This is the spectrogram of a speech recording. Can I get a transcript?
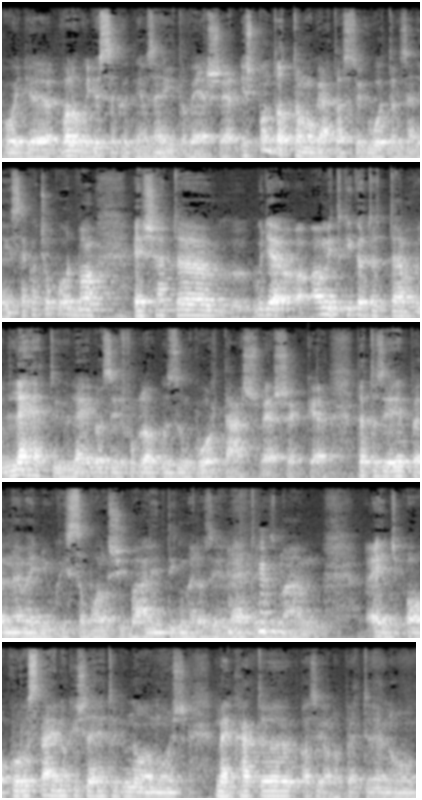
hogy valahogy összekötni a zenét a verssel. És pont adta magát azt, hogy voltak zenészek a csoportban, és hát ugye amit kikötöttem, hogy lehetőleg azért foglalkozzunk kortárs versekkel. Tehát azért éppen nem menjünk vissza Balasi Bálintig, mert azért lehet, hogy ez már egy a korosztálynak is lehet, hogy unalmas, meg hát azért alapvetően a,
